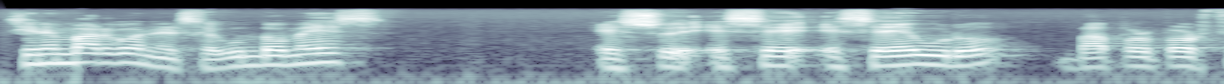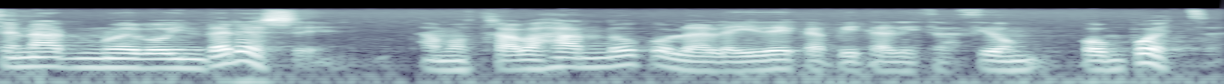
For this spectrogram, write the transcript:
Sin embargo, en el segundo mes, ese, euro va a proporcionar nuevos intereses. Estamos trabajando con la ley de capitalización compuesta.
